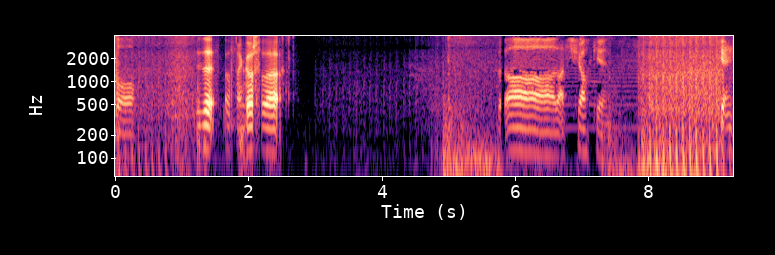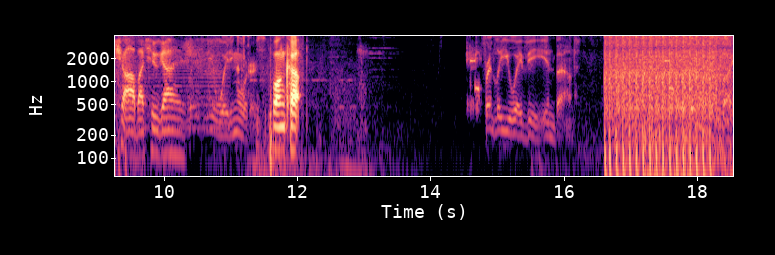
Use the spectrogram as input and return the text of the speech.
Four. Is it? Oh thank god for that. Oh, that's shocking. Getting shot at by two guys. UAV awaiting orders. One cup. Friendly UAV inbound. Fight.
